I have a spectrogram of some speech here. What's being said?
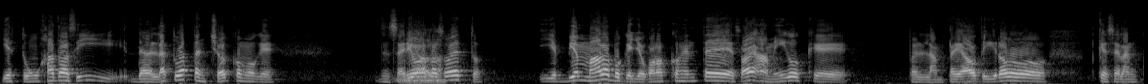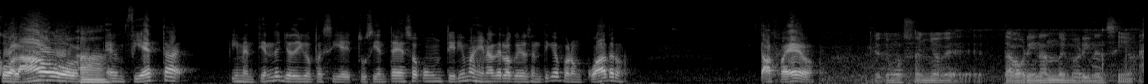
Y estuve un jato así, de verdad estuve hasta en shock, como que, ¿en serio me pasó esto? Y es bien malo porque yo conozco gente, ¿sabes? Amigos que pues le han pegado tiros, que se le han colado Ah. en fiestas. Y me entiendes, yo digo, pues si tú sientes eso con un tiro, imagínate lo que yo sentí que fueron cuatro. Está feo. Yo tuve un sueño que estaba orinando y me oriné encima.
